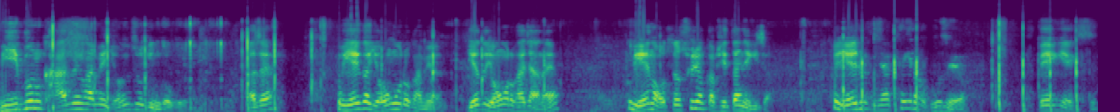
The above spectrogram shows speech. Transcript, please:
미분 가능하면 연속인 거고요. 맞아요? 그럼 얘가 0으로 가면 얘도 0으로 가지 않아요? 그럼 얘는 어떤 수렴값이 있다는 얘기죠. 그럼 얘를 그냥 k라고 놓으세요. 빼기 x.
